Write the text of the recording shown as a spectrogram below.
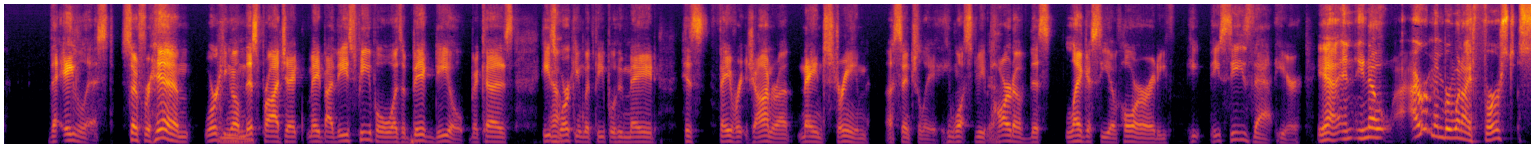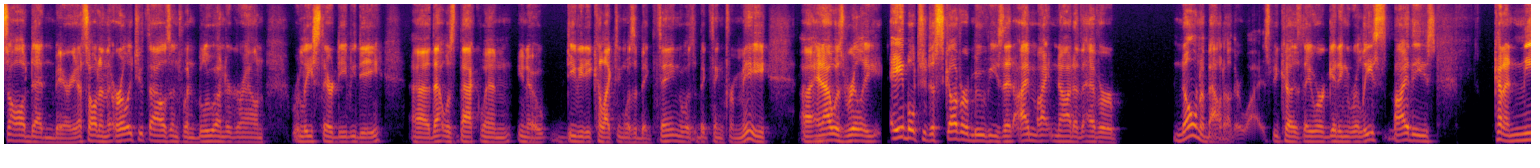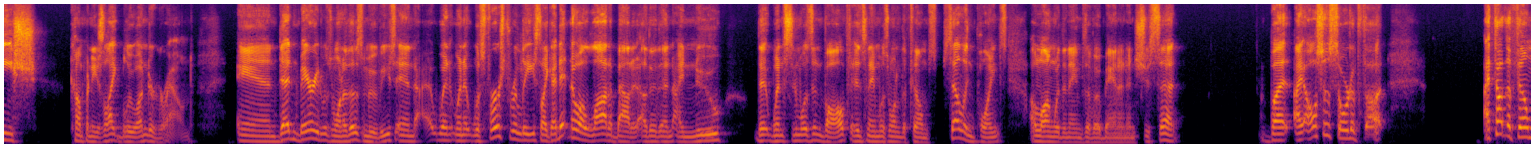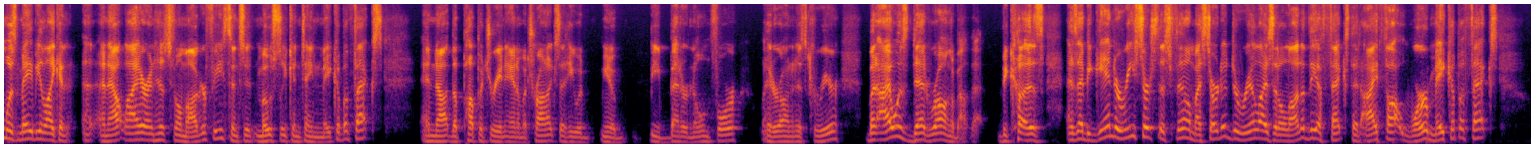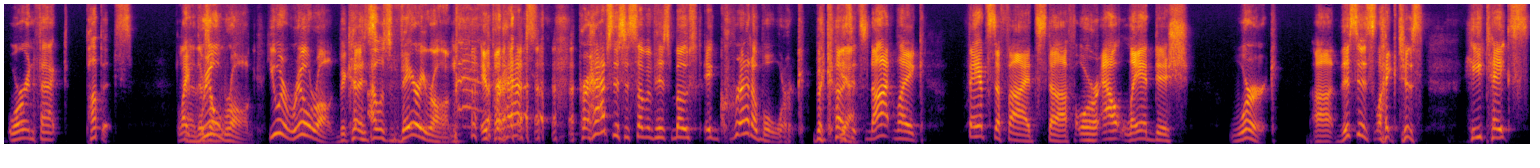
the A list. So for him, working on Mm. this project made by these people was a big deal because he's Yeah. working with people who made his favorite genre mainstream. Essentially, he wants to be Yeah. part of this legacy of horror, and he he he sees that here. Yeah, and you know, I remember when I first saw Dead and Buried. I saw it in the early 2000s when Blue Underground released their DVD. Uh, that was back when you know DVD collecting was a big thing. It was a big thing for me, uh, and I was really able to discover movies that I might not have ever known about otherwise because they were getting released by these kind of niche companies like Blue Underground. And Dead and Buried was one of those movies. And when when it was first released, like I didn't know a lot about it other than I knew that Winston was involved. His name was one of the film's selling points, along with the names of O'Bannon and Shusett. But I also sort of thought I thought the film was maybe like an an outlier in his filmography since it mostly contained makeup effects and not the puppetry and animatronics that he would, you know, be better known for later on in his career. But I was dead wrong about that because as I began to research this film, I started to realize that a lot of the effects that I thought were makeup effects were in fact puppets. Like Uh, real a- wrong. You were real wrong because I was very wrong. and perhaps perhaps this is some of his most incredible work because Yeah. it's not like fancified stuff or outlandish work. Uh, this is like just he takes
